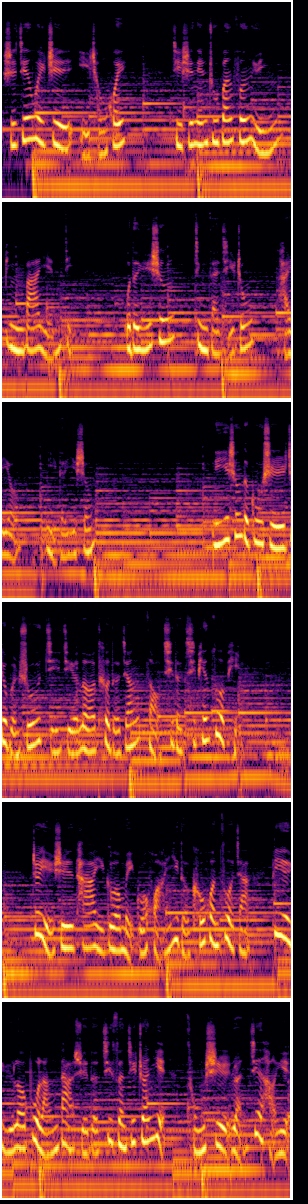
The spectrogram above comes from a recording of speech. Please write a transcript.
时间未至已成灰，几十年诸般风云鬓疤眼底，我的余生尽在其中。还有你的一生，你一生的故事这本书集结了特德·江早期的七篇作品。这也是他一个美国华裔的科幻作家，毕业于了布朗大学的计算机专业，从事软件行业。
